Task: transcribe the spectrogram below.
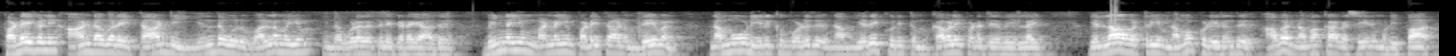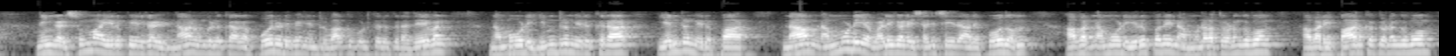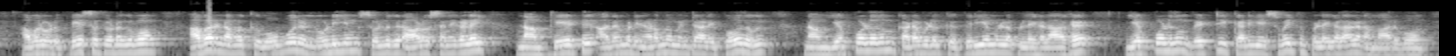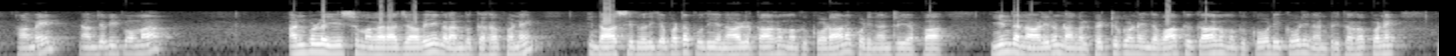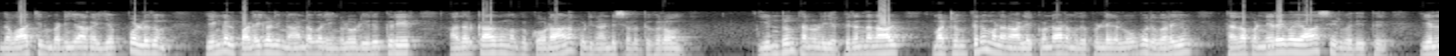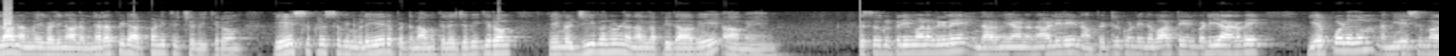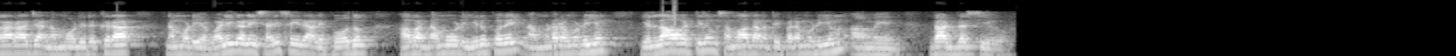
படைகளின் ஆண்டவரை தாண்டி எந்த ஒரு வல்லமையும் இந்த உலகத்திலே கிடையாது. விண்ணையும் மண்ணையும் படைத்தாலும் தேவன் நம்மோடு இருக்கும் பொழுது நாம் எதை குறித்தும் கவலைப்பட தேவையில்லை. எல்லாவற்றையும் நமக்குள் இருந்து அவர் நமக்காக செய்து முடிப்பார். நீங்கள் சும்மா இருப்பீர்கள் நான் உங்களுக்காக போரிடுவேன் என்று வாக்கு கொடுத்திருக்கிற தேவன் நம்மோடு இன்றும் இருக்கிறார் என்றும் இருப்பார். நாம் நம்முடைய வழிகளை சரி செய்தாலே போதும். அவர் நம்மோடு இருப்பதை நாம் உணரத் தொடங்குவோம் அவரை பார்க்க தொடங்குவோம் அவரோடு பேச தொடங்குவோம். அவர் நமக்கு ஒவ்வொரு நொடியும் சொல்லுகிற ஆலோசனைகளை நாம் கேட்டு அதன்படி நடந்தோம் என்றாலே போதும். நாம் எப்பொழுதும் கடவுளுக்கு பிரியமுள்ள பிள்ளைகளாக எப்பொழுதும் வெற்றி கனியை சுவைக்கும் பிள்ளைகளாக நாம் மாறுவோம். ஆமேன். நாம் ஜபிப்போமா? அன்புள்ள இயேசு மகாராஜாவே எங்கள் அன்பு தகப்பனே இந்த ஆசீர்வதிக்கப்பட்ட புதிய நாளுக்காக உமக்கு கோடான கோடி நன்றி அப்பா. இந்த நாளிலும் நாங்கள் பெற்றுக்கொண்ட இந்த வாக்குக்காக உமக்கு கோடி கோடி நன்றி தகப்பனே. இந்த வாக்கின்படியாக எப்பொழுதும் எங்கள் படைகளின் ஆண்டவர் எங்களோடு இருக்கிறீர். அதற்காக உமக்கு கோடான கோடி நன்றி செலுத்துகிறோம். இன்றும் தன்னுடைய பிறந்த நாள் மற்றும் திருமண நாளை கொண்டாடும் முது பிள்ளைகள் ஒவ்வொருவரையும் தகப்பன் நிறைவை ஆசீர்வதித்து எல்லா நன்மைகளினாலும் நிரப்பிட அர்ப்பணித்து ஜெபிக்கிறோம் இயேசு கிறிஸ்துவின் வெளியேறப்பட்ட நாமத்திலே ஜெபிக்கிறோம். எங்கள் ஜீவனுள்ள நல்ல பிதாவே ஆமேன். கிறிஸ்துவுக்குள் பிரியமானவர்களே இந்த அருமையான நாளிலே நாம் பெற்றுக்கொண்ட இந்த வார்த்தையின்படியாகவே எப்பொழுதும் நம் இயேசு மகாராஜா நம்மோடு இருக்கிறார். நம்முடைய வழிகளை சரி செய்தாலே போதும். அவர் நம்மோடு இருப்பதை நாம் உணர முடியும். எல்லாவற்றிலும் சமாதானத்தை பெற முடியும். ஆமேன். God bless you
